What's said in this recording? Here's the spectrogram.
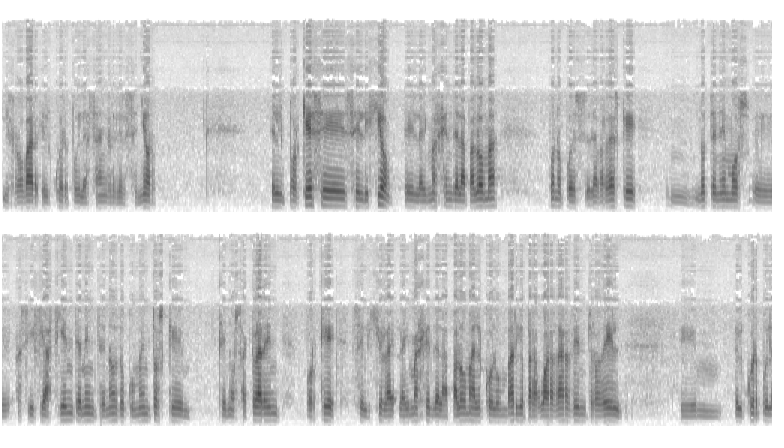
y robar el cuerpo y la sangre del Señor. El por qué se, se eligió la imagen de la paloma, bueno, pues la verdad es que mm, no tenemos así fehacientemente, ¿no? Documentos que, que nos aclaren por qué se eligió la, imagen de la paloma, el columbario, para guardar dentro de él em, el, cuerpo y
